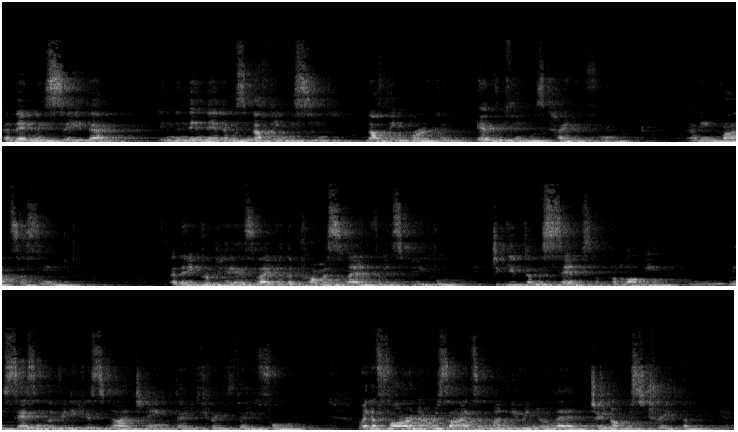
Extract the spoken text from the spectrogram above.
And then we see that in the then there, there was nothing missing, nothing broken, everything was catered for. And He invites us in. And then he prepares later the promised land for his people to give them a sense of belonging. And he says in Leviticus 19 33 34, When a foreigner resides among you in your land, do not mistreat them.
